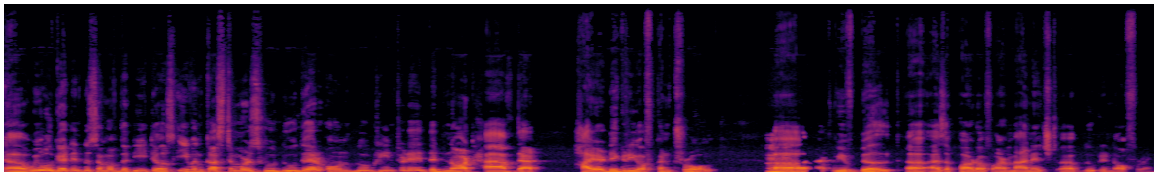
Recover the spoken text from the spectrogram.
uh, we will get into some of the details. Even customers who do their own blue green today did not have that higher degree of control uh, mm-hmm. that we've built uh, as a part of our managed uh, blue green offering.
